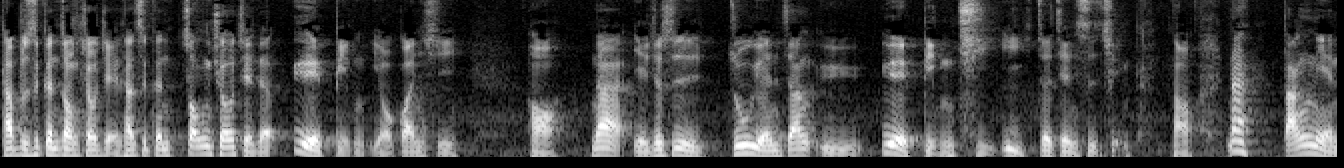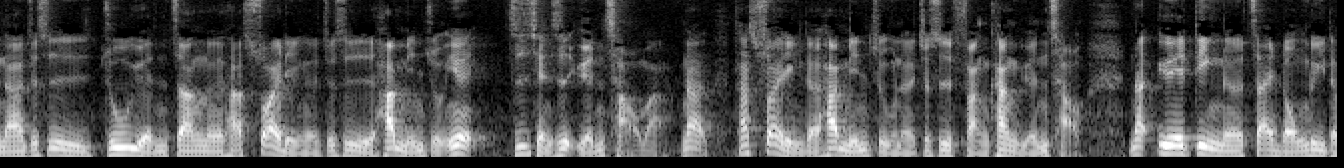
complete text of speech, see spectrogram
它不是跟中秋节，它是跟中秋节的月饼有关系，好，那也就是朱元璋与月饼起义这件事情。好，那当年呢，就是朱元璋呢，他率领的就是汉民族，因为之前是元朝嘛，那他率领的汉民族呢，就是反抗元朝，那约定呢，在农历的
